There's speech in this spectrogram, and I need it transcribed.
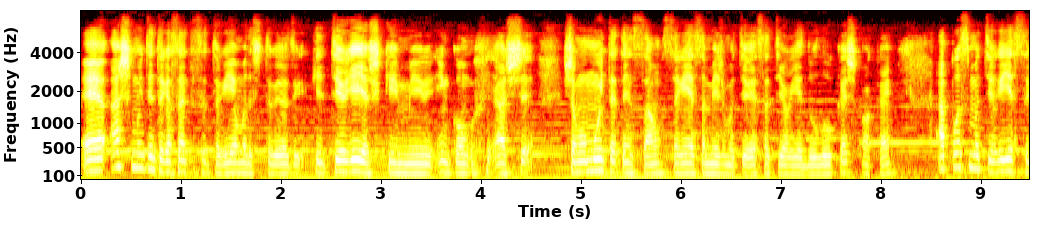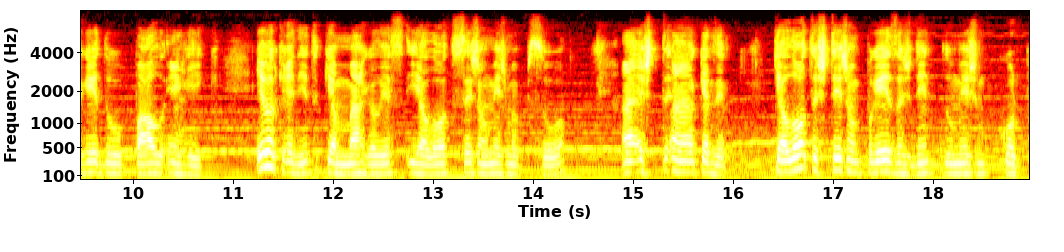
É, acho muito interessante essa teoria, uma das teorias que me chamou muita atenção seria essa mesma teoria, essa teoria do Lucas, ok? A próxima teoria seria do Paulo Henrique. Eu acredito que a Margaret e a Lotus sejam a mesma pessoa. Ah, este, ah, quer dizer, que a lota estejam presas dentro do mesmo corpo,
